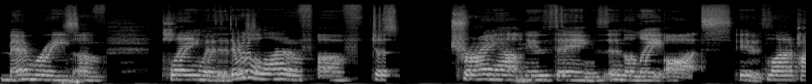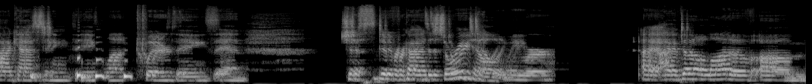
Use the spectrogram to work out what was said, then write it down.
memories of playing with it. There was a lot of of just trying out new things in the late aughts. It was a lot of podcasting things, a lot of Twitter things, and just different kinds of storytelling. We were I, I've done a lot of um,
